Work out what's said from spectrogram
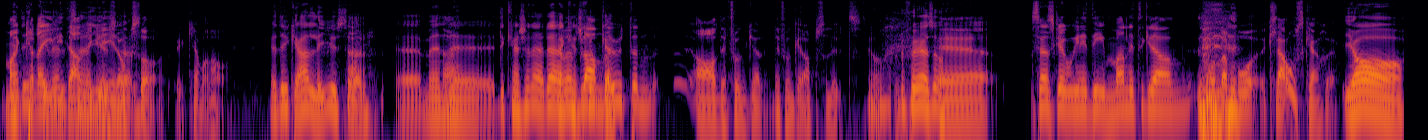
Man kan ha i lite andra grejer också. kan man ha. Jag dricker aldrig ljus Ja. eh, men Nej. eh, det kanske är där Ja, men blanda funkar. ut en... Ja, det funkar. Det funkar absolut. Ja, då får jag göra så. Eh, sen ska jag gå in i dimman lite grann, kolla på Klaus kanske. Ja,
